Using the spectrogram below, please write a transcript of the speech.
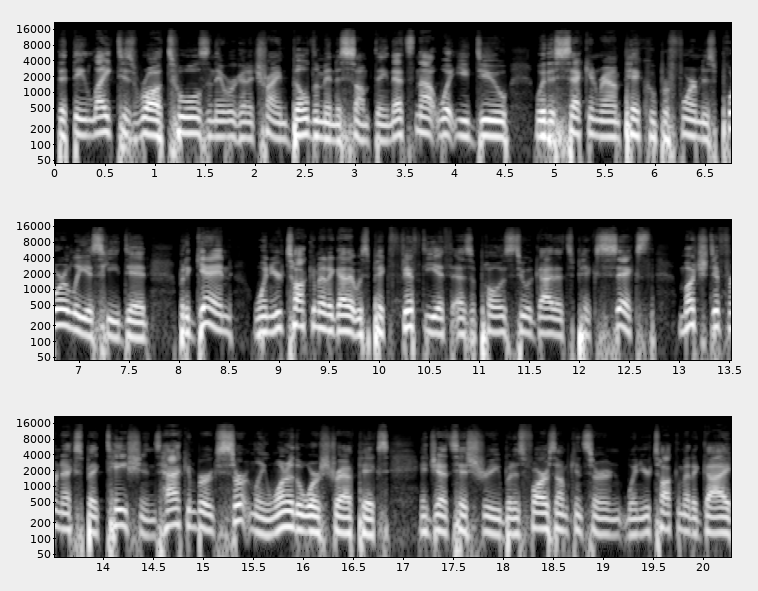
that they liked his raw tools and they were going to try and build him into something. That's not what you do with a second round pick who performed as poorly as he did. But again, when you're talking about a guy that was picked 50th as opposed to a guy that's picked sixth, much different expectations. Hackenberg's certainly one of the worst draft picks in Jets history. But as far as I'm concerned, when you're talking about a guy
